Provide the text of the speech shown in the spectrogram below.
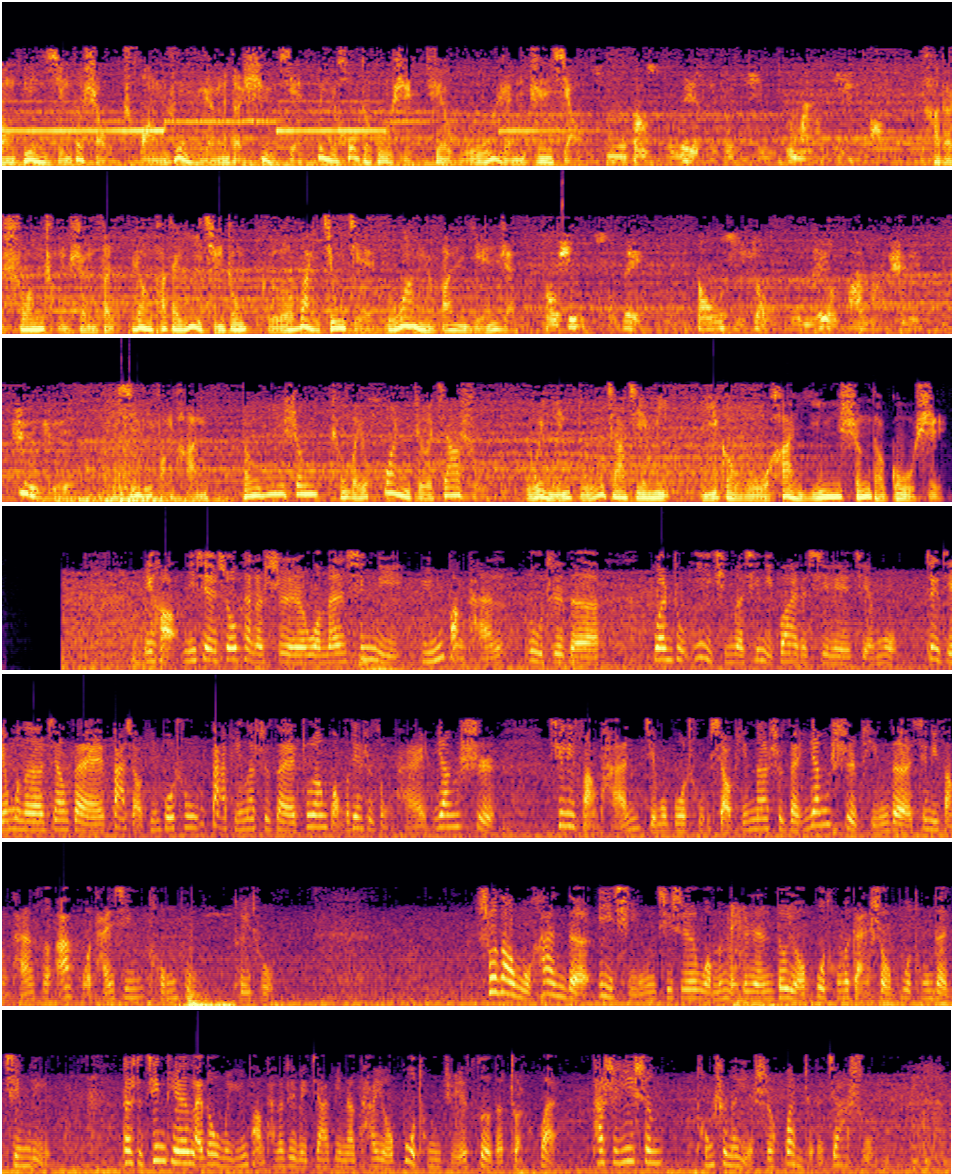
双变形的手闯入人们的视线，背后的故事却无人知晓。他的双重身份让他在疫情中格外纠结，万般隐忍。手心手背都是肉，我没有办法去拒绝。心理访谈，当医生成为患者家属，为您独家揭秘一个武汉医生的故事。你好，您现在收看的是我们心理云访谈录制的关注疫情的心理关爱的系列节目。这个节目呢将在大小屏播出，大屏呢是在中央广播电视总台央视心理访谈节目播出，小屏呢是在央视频的心理访谈和阿果谈心同步推出。说到武汉的疫情，其实我们每个人都有不同的感受、不同的经历。但是今天来到我们云访谈的这位嘉宾呢，他有不同角色的转换，他是医生，同时呢也是患者的家属。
